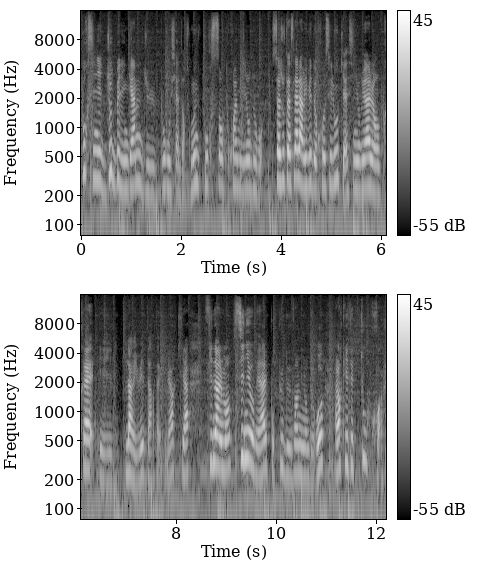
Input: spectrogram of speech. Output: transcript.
pour signer Jude Bellingham du Borussia Dortmund pour 103 millions d'euros. S'ajoute à cela l'arrivée de José qui a signé au Real en prêt et l'arrivée d'Arda Güler qui a finalement signé au Real pour plus de 20 millions d'euros alors qu'il était tout proche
